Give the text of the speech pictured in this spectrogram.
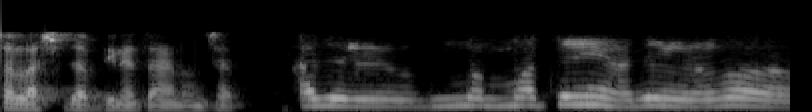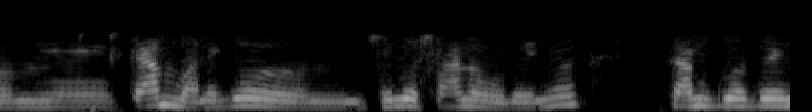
सल्लाह सुझाव दिन चाहनुहुन्छ? हजुर म चाहिँ हजुर अब काम भनेको ठुलो सानो हुँदैन। कामको चाहिँ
